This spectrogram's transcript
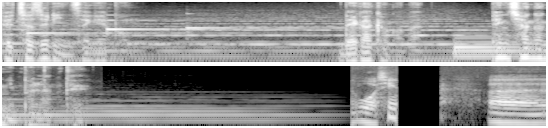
되찾을인생의봄내가경험한팽창강임플란트 我姓，呃，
